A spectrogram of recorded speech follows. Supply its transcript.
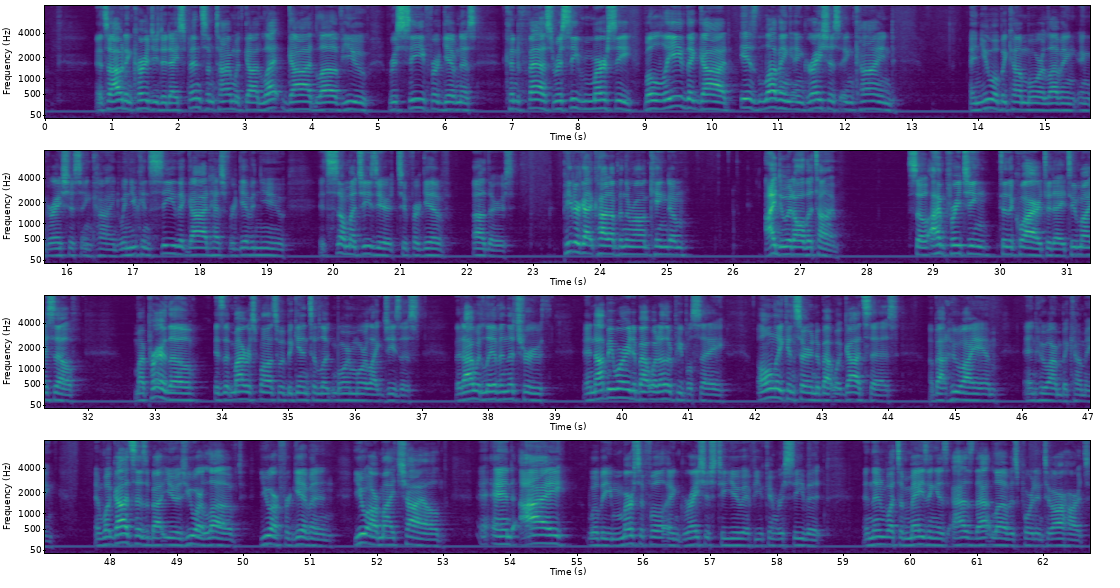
And so I would encourage you today spend some time with God. Let God love you. Receive forgiveness. Confess. Receive mercy. Believe that God is loving and gracious and kind and you will become more loving and gracious and kind. When you can see that God has forgiven you, it's so much easier to forgive others. Peter got caught up in the wrong kingdom. I do it all the time. So I'm preaching to the choir today, to myself. My prayer, though, is that my response would begin to look more and more like Jesus, that I would live in the truth and not be worried about what other people say only concerned about what God says about who I am and who I'm becoming. And what God says about you is you are loved, you are forgiven, you are my child, and I will be merciful and gracious to you if you can receive it. And then what's amazing is as that love is poured into our hearts,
